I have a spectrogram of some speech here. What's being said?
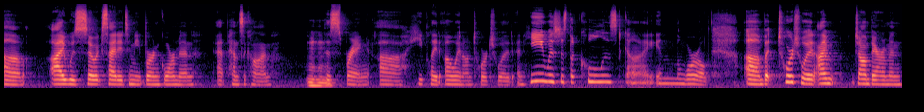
Um, I was so excited to meet Burn Gorman at Pensacon this spring. Uh, he played Owen on Torchwood, and he was just the coolest guy in the world. Um, but Torchwood, I'm John Barrowman.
